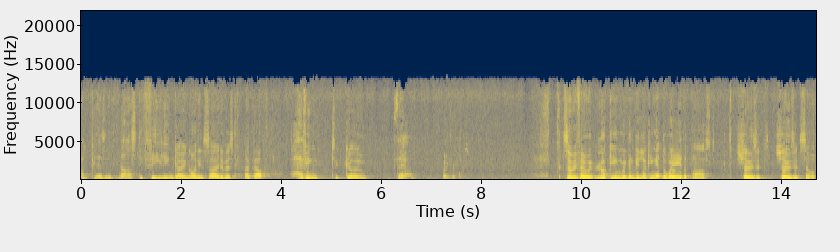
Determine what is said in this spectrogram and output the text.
unpleasant, nasty feeling going on inside of us about having to go there, wherever it is. So if we're looking, we're going to be looking at the way the past shows it shows itself,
